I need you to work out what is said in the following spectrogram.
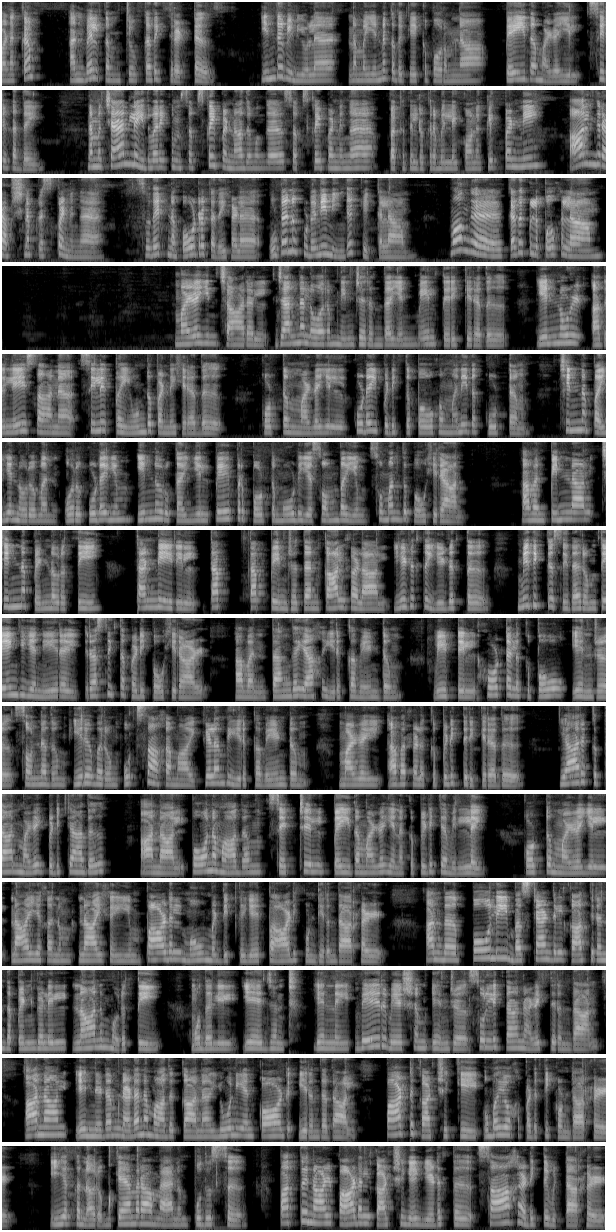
வணக்கம் and welcome to கதை திரட்டு. இந்த வீடியோவில் நம்ம என்ன கதை கேட்க போகிறோம்னா பெய்த மழையில் சிறுகதை. நம்ம சேனலை இது வரைக்கும் சப்ஸ்கிரைப் பண்ணாதவங்க சப்ஸ்கிரைப் பண்ணுங்க. பக்கத்தில் இருக்கிற பெல் கிளிக் பண்ணி ஆளுங்கிற ஆப்ஷனை ப்ரெஸ் பண்ணுங்க. ஸோ தட் நான் போடுற கதைகளை உடனுக்குடனே நீங்கள் கேட்கலாம். வாங்க கதைக்குள்ளே போகலாம். மழையின் சாரல் ஜன்னலோரம் நின்றிருந்த என் மேல் தெரிக்கிறது. என்னுள் அது லேசான சிலிப்பை உண்டு பண்ணுகிறது. கொட்டும் மழையில் குடை பிடித்து போகும் மனித கூட்டம். சின்ன பையன் ஒருவன் ஒரு குடையும் இன்னொரு கையில் பேப்பர் போட்டு மூடிய சொம்பையும் சுமந்து போகிறான். அவன் பின்னால் சின்ன பெண்ணொருத்தி தண்ணீரில் தப் தப் என்று தன் கால்களால் இழுத்து இழுத்து மிதித்து சிதறும் தேங்கிய நீரை ரசித்தபடி போகிறாள். அவன் தங்கையாக இருக்க வேண்டும். வீட்டில் ஹோட்டலுக்கு போ என்று சொன்னதும் இருவரும் உற்சாகமாய் கிளம்பி இருக்க வேண்டும். மழை அவர்களுக்கு பிடித்திருக்கிறது. யாருக்குத்தான் மழை பிடிக்காது? ஆனால் போன மாதம் செற்றில் பெய்த மழை எனக்கு பிடிக்கவில்லை. கொட்டும் மழையில் நாயகனும் நாயகியும் பாடல் மூவ்மெண்டிற்கு ஏற்ப ஆடிக்கொண்டிருந்தார்கள். அந்த போலி பஸ் ஸ்டாண்டில் காத்திருந்த பெண்களில் நானும் ஒருத்தி. முதலில் ஏஜென்ட் என்னை வேறு வேஷம் என்று சொல்லித்தான் அழைத்திருந்தான். ஆனால் என்னிடம் நடனமாதுக்கான யூனியன் கார்டு இருந்ததால் பாட்டு காட்சிக்கு உபயோகப்படுத்தி கொண்டார்கள். இயக்குனரும் கேமராமேனும் புதுசு பத்து நாள் பாடல் காட்சியை எடுத்து சாக அடித்து விட்டார்கள்.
